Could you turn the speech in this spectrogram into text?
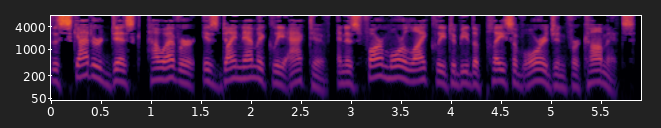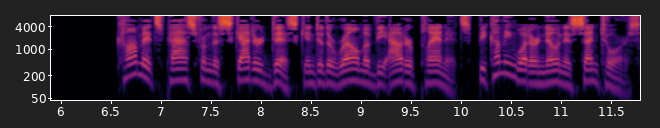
The scattered disk, however, is dynamically active, and is far more likely to be the place of origin for comets. Comets pass from the scattered disk into the realm of the outer planets, becoming what are known as centaurs.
